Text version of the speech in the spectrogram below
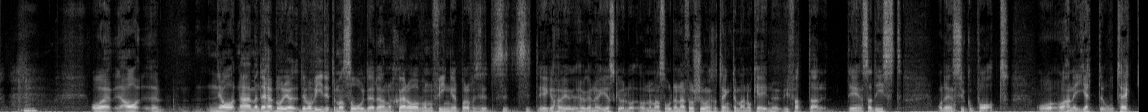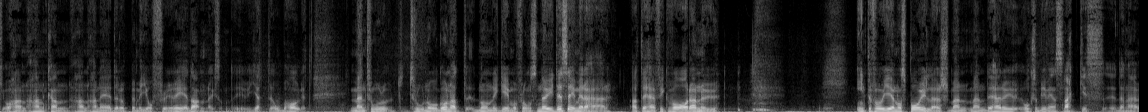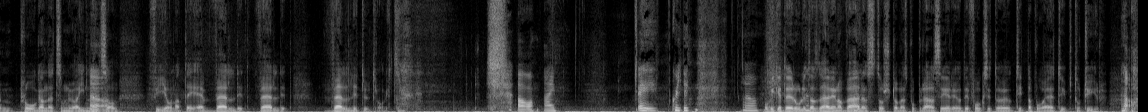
Och ja, eh, ja nej men det här började, det var vidrigt när man såg det. Den skär av honom fingret bara för sitt, sitt, sitt eget hö, höga nöjes skull. Och, och när man såg den här första gången så tänkte man okej nu vi fattar. Det är en sadist och det är en psykopat. Och, och han är jätteotäck och han, han, kan, han, han är där uppe med Joffrey redan. Liksom. Det är ju jätteobehagligt. Men tror, tror någon att någon i Game of Thrones nöjde sig med det här? Att det här fick vara nu? Inte för att ge några spoilers men, men det här har ju också blivit en snackis eh, den här plågandet som nu har inletts Ja. av Fion att det är väldigt, väldigt, väldigt utdraget. Ja, nej. Eh, creepy. Ja. Och vilket är roligt, alltså det här är en av världens största och mest populära serier och det folk sitter och tittar på är typ tortyr. Ja.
